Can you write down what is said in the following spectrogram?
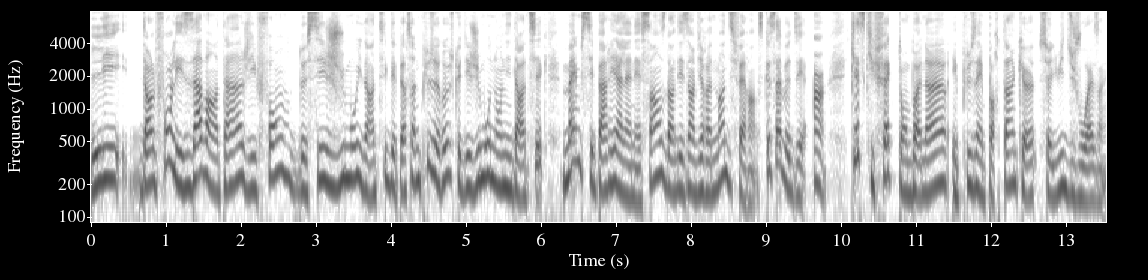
Les, dans le fond, les avantages et font de ces jumeaux identiques des personnes plus heureuses que des jumeaux non identiques, même séparés à la naissance dans des environnements différents. Ce que ça veut dire, un, qu'est-ce qui fait que ton bonheur est plus important que celui du voisin?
